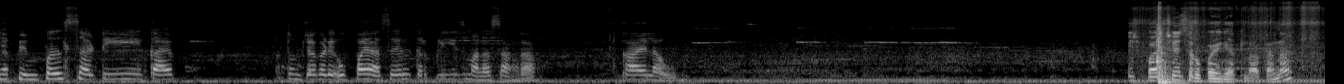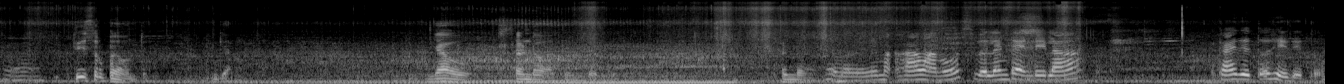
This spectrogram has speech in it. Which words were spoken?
या पिंपल्ससाठी काय तुमच्याकडे उपाय असेल तर प्लीज मला सांगा. काय लावू? पंचवीस रुपये घेतला होता ना? तीस रुपये म्हणतो. घ्या. घ्या हो थंड. हे माणूस व्हॅलेंटाईन डेला काय देतो? हे देतो.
